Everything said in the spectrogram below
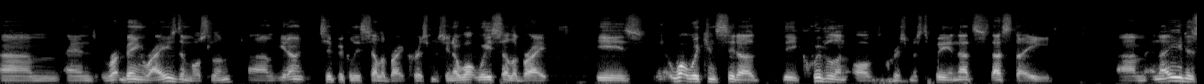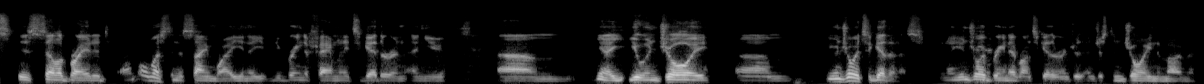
um, and r- being raised a Muslim, um, you don't typically celebrate Christmas. You know, what we celebrate is what we consider the equivalent of Christmas to be, and that's that's the Eid. Um, and Eid is, is celebrated um, almost in the same way. You know, you, you, bring the family together and, and you um, you know you enjoy um, you enjoy togetherness. You know, you enjoy bringing everyone together and, and just enjoying the moment.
